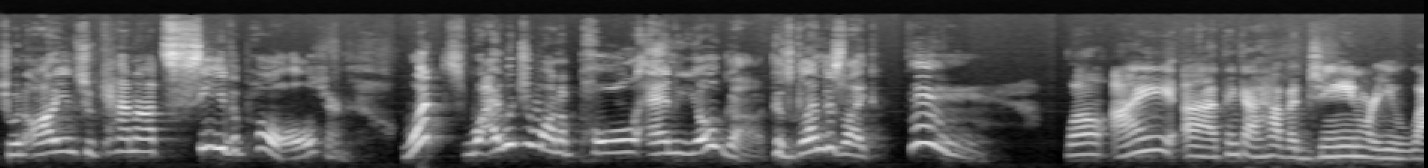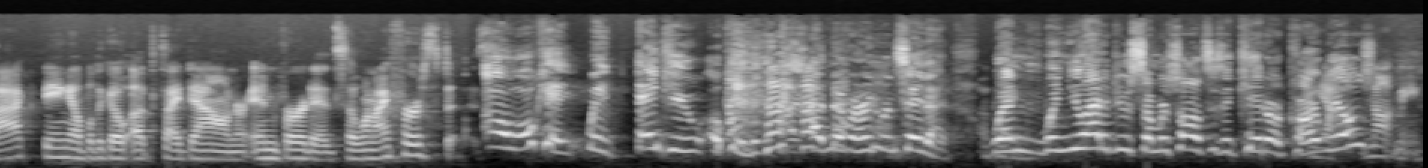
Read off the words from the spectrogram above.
to an audience who cannot see the pole. Sure. What? Why would you want a pole and yoga? Because Glenda's like, hmm. Well, I uh, think I have a gene where you lack being able to go upside down or inverted. So when I first oh, okay, wait, thank you. Okay, I, have never heard anyone say that. Okay. When when you had to do somersaults as a kid or cartwheels, yeah, not me.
